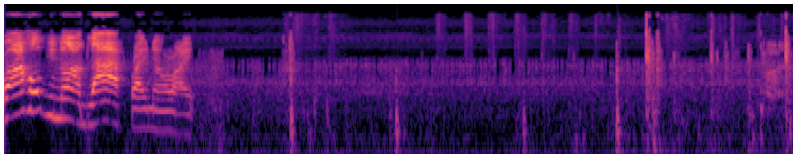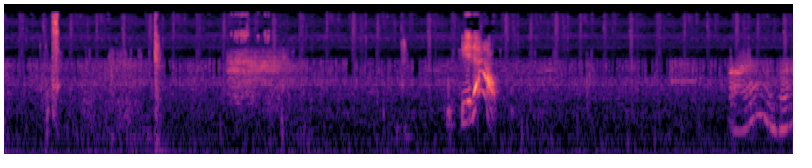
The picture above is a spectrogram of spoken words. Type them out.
Bro, I hope you know I'm live right now, right? Get out. I am, bro.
